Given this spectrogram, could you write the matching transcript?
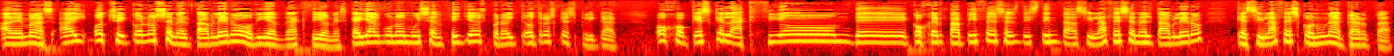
Además, hay ocho iconos en el tablero o 10 de acciones, que hay algunos muy sencillos, pero hay otros que explicar. Ojo, que es que la acción de coger tapices es distinta si la haces en el tablero que si la haces con una carta.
